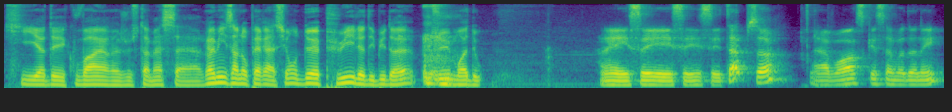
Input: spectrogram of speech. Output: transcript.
qui a découvert justement sa remise en opération depuis le début de, du mois d'août. c'est top ça. À voir ce que ça va donner.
